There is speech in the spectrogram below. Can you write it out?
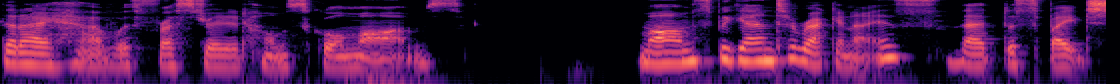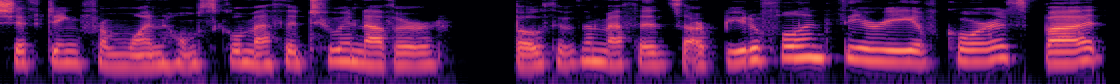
that I have with frustrated homeschool moms. Moms began to recognize that despite shifting from one homeschool method to another, both of the methods are beautiful in theory, of course, but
